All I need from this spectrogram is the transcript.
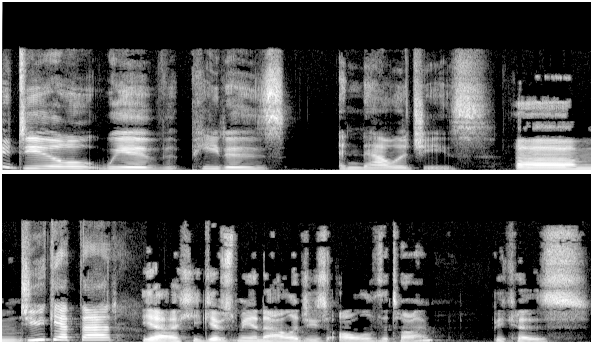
you deal with Peter's analogies? Um, Do you get that? yeah, he gives me analogies all of the time because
